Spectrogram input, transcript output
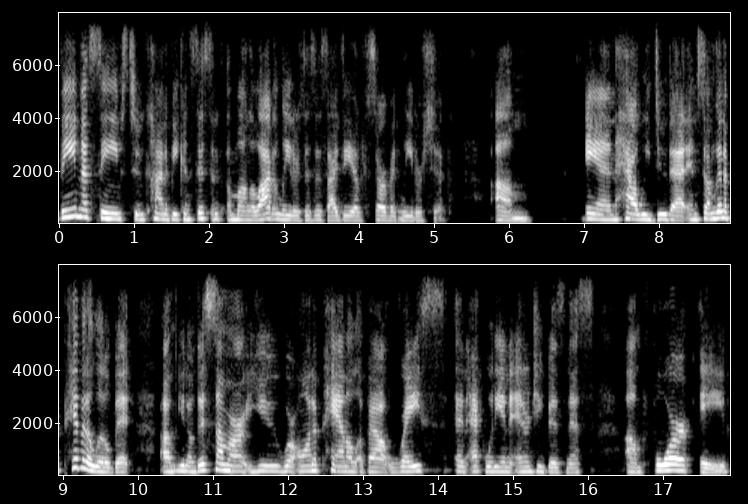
theme that seems to kind of be consistent among a lot of leaders is this idea of servant leadership, um, and how we do that. And so I'm going to pivot a little bit. Um, you know, this summer you were on a panel about race and equity in the energy business um, for AABE,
